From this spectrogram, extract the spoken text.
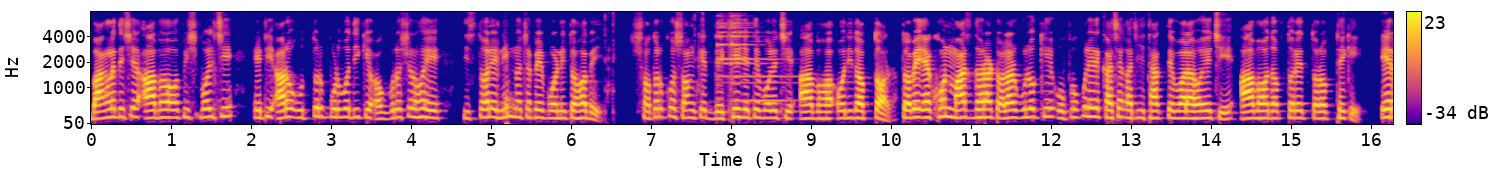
বাংলাদেশের আবহাওয়া অফিস বলছে, এটি আরও উত্তর পূর্ব দিকে অগ্রসর হয়ে স্থলে নিম্নচাপে পরিণত হবে। সতর্ক সংকেত দেখিয়ে যেতে বলেছে আবহাওয়া অধিদপ্তর। তবে এখন মাছ ধরা ট্রলারগুলোকে উপকূলের কাছাকাছি থাকতে বলা হয়েছে আবহাওয়া দপ্তরের তরফ থেকে। এর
